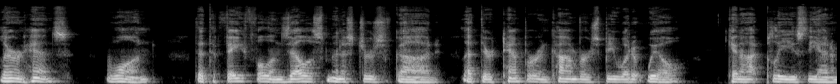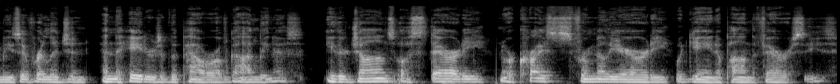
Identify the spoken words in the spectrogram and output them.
Learn hence, one, that the faithful and zealous ministers of God, let their temper and converse be what it will, cannot please the enemies of religion and the haters of the power of godliness. Neither John's austerity nor Christ's familiarity would gain upon the Pharisees.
